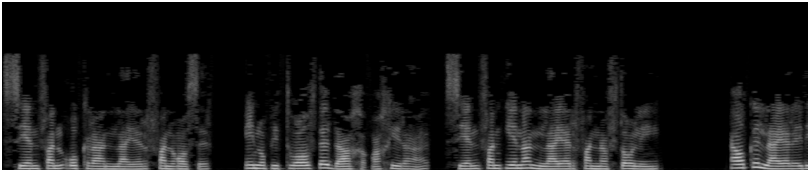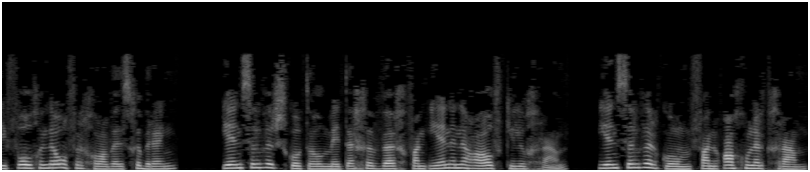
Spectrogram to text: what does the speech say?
sien van Okran leier van Osser, en op die twaalfde dag Achira, sien van Enan leier van Naftali. Elke leier het die volgende offergaves gebring, een zilverskottel met een gewicht van 1,5 kilogram, een zilverkom van 800 gram,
